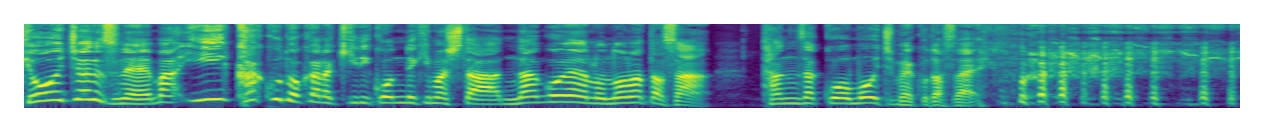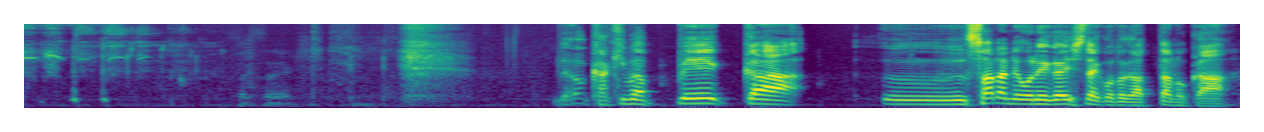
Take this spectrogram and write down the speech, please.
今日一はですねまあいい角度から切り込んできました。名古屋の野中さん。短冊をもう一枚ください。書きばっぺかうさらにお願いしたいことがあったのか。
